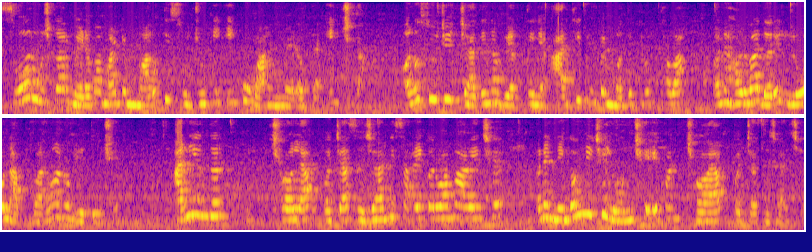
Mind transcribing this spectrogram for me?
સ્વરોજગાર મેળવવા માટે મારુતિ સુઝુકી ઇકો વાહન મેળવતા ઈચ્છતા, અનુસૂચિત જાતિના વ્યક્તિને આર્થિક રૂપે મદદરૂપ થવા અને હળવા દરે લોન આપવાનો આનો હેતુ છે. આની અંદર છ લાખ પચાસ હજારની સહાય કરવામાં આવે છે. અને નિગમની જે લોન છે એ પણ છ લાખ પચાસ હજાર છે.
